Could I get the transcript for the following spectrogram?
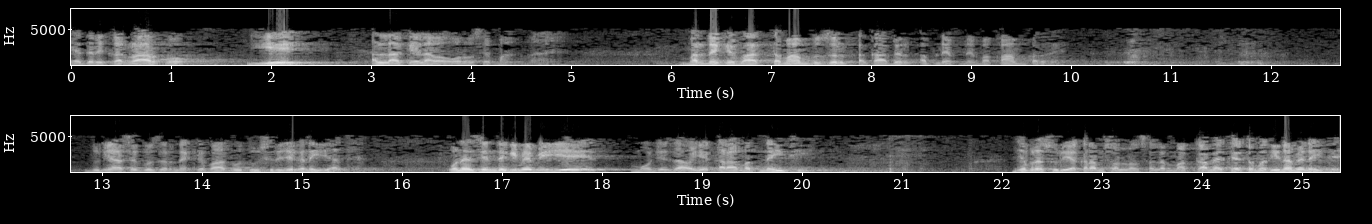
حیدر کرار کو یہ اللہ کے علاوہ اوروں سے مانگنا ہے۔ مرنے کے بعد تمام بزرگ اکابر اپنے اپنے مقام پر ہیں۔ دنیا سے گزرنے کے بعد وہ دوسری جگہ نہیں جاتے۔ انہیں زندگی میں بھی یہ معجزہ اور یہ کرامت نہیں تھی۔ جب رسول اکرم صلی اللہ علیہ وسلم مکہ میں تھے تو مدینہ میں نہیں تھے،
